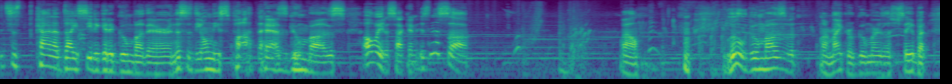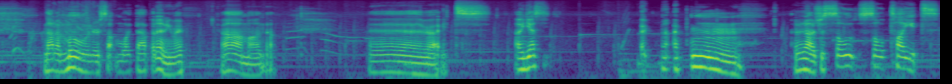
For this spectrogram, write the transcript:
it's just kind of dicey to get a Goomba there, and this is the only spot that has Goombas. Oh, wait a second. Isn't this a... Well, little Goombas, but, or micro Goombas, I should say, but not a moon or something like that. But anyway, come on now. Alright. I guess... I, I, mm, I don't know, it's just so, so tight.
